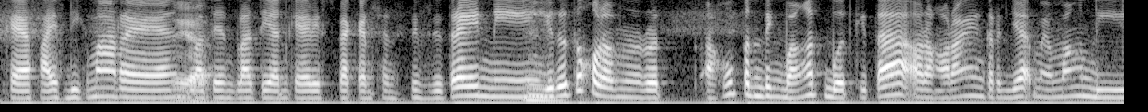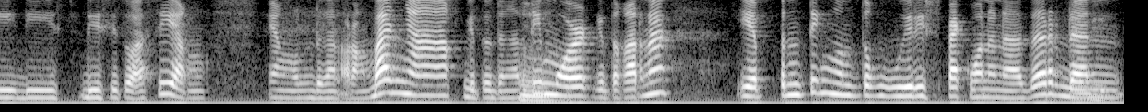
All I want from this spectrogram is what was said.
kayak 5D kemarin, Iya. pelatihan-pelatihan kayak respect and sensitivity training gitu tuh kalau menurut aku penting banget buat kita orang-orang yang kerja memang di di di situasi yang yang dengan orang banyak gitu, dengan teamwork gitu karena ya penting untuk we respect one another dan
